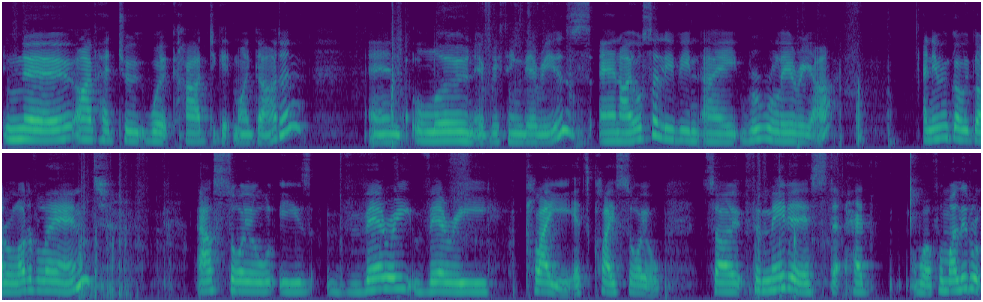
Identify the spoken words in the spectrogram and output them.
no, I've had to work hard to get my garden and learn everything there is. And I also live in a rural area, and even though we've got a lot of land, our soil is very, very clayey. It's clay soil. So for me to had well, for my little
